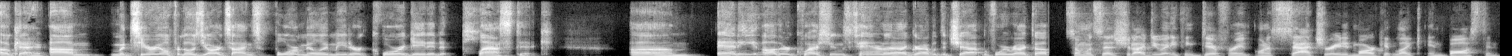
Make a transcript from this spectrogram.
Okay. Um, material for those yard signs, four millimeter corrugated plastic. Um, any other questions, Tanner, that I grabbed with the chat before we wrapped up? Someone says, should I do anything different on a saturated market like in Boston?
